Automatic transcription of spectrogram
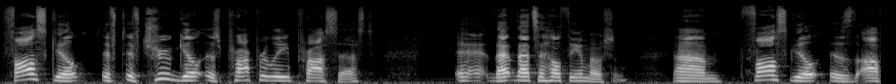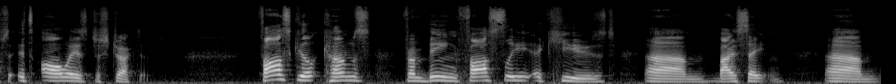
False guilt, if, if true guilt is properly processed, eh, that, that's a healthy emotion. Um, false guilt is the opposite, it's always destructive. False guilt comes from being falsely accused um, by Satan. Um,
